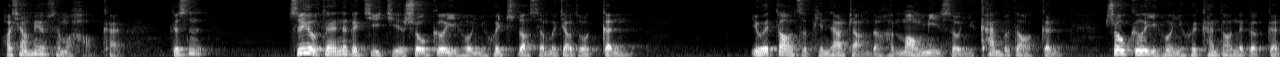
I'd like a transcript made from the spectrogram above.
好像没有什么好看。可是。只有在那个季节收割以后，你会知道什么叫做根。因为稻子平常长得很茂密的时候，你看不到根；收割以后，你会看到那个根。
